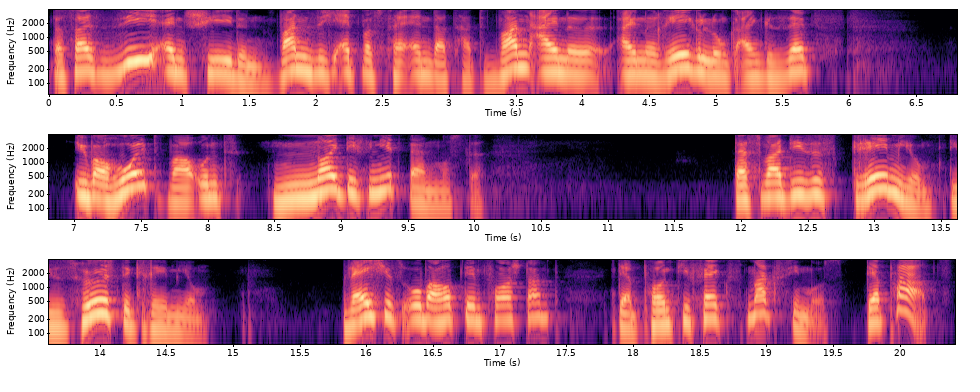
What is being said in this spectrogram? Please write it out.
Das heißt, sie entschieden, wann sich etwas verändert hat, wann eine, eine Regelung, ein Gesetz überholt war und neu definiert werden musste. Das war dieses Gremium, dieses höchste Gremium. Welches Oberhaupt dem vorstand? Der Pontifex Maximus, der Papst.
